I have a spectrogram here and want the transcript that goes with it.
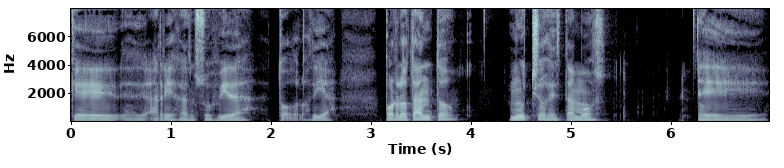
que arriesgan sus vidas todos los días por lo tanto, muchos estamos eh,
